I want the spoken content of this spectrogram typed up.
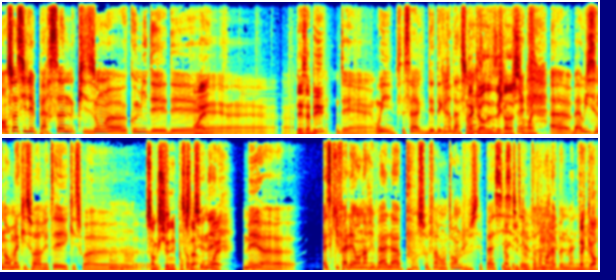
en soi, si les personnes qui ont euh, commis des des, Ouais. euh, Des abus? Des oui, c'est ça, des dégradations. D'accord, des dégradations, oui. Euh, bah oui, c'est normal qu'ils soient arrêtés et qu'ils soient euh, Mhm. Sanctionnés pour sanctionnés. ça. Ouais. Mais euh, est-ce qu'il fallait en arriver à là pour se faire entendre? Je sais pas si c'était vraiment la bonne manière. D'accord.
